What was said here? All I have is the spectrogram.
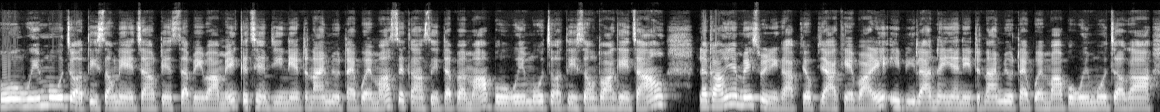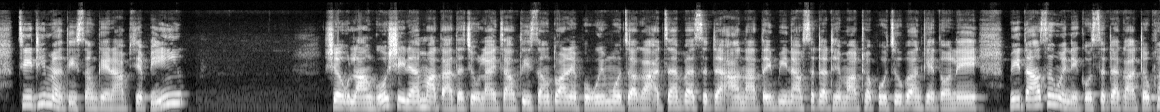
ဘိုးဝင်းမိုးကျော်တည်ဆုံတဲ့အကြောင်းတင်ဆက်ပေးပါမယ်။ကချင်ပြည်နယ်တနိုင်းမြို့တိုက်ပွဲမှာစစ်ကောင်စီတပ်ပတ်မှဘိုးဝင်းမိုးကျော်တည်ဆုံသွားခဲ့ကြောင်း၎င်းရဲ့မိတ်ဆွေတွေကပြောပြခဲ့ပါတယ်။အေပီလာ2ရက်နေ့တနိုင်းမြို့တိုက်ပွဲမှာဘိုးဝင်းမိုးကျော်ကကြီးထိမှန်တည်ဆုံခဲ့တာဖြစ်ပြီး ရုပ်လောင်ကိုရှီတန်းမှသာတကြိုလိုက်ကြောင်းတည်ဆုံသွားတဲ့ဘဝင်းမို့ကြကအကြမ်းဖက်စစ်တပ်အာဏာသိမ်းပြီးနောက်စစ်တပ်ထဲမှထွက်ဖို့ကြိုးပမ်းခဲ့တော့လေမိသားစုဝင်တွေကိုစစ်တပ်ကဒုက္ခ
